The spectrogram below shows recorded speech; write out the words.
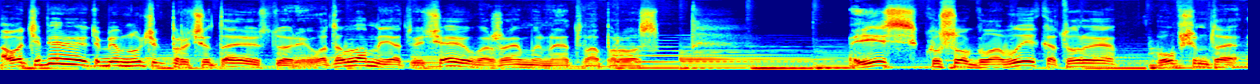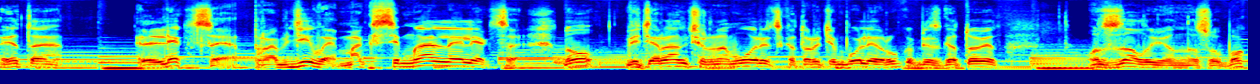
А вот теперь я тебе, внучек, прочитаю историю. Вот а вам я отвечаю, уважаемый, на этот вопрос. Есть кусок главы, которая, в общем-то, это лекция, правдивая, максимальная лекция. Ну, ветеран Черноморец, который тем более рукопись готовит, он знал ее на зубок.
